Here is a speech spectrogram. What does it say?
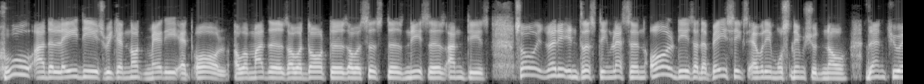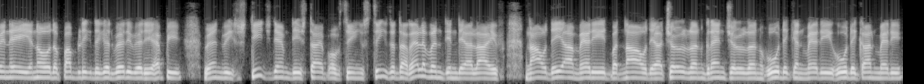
Who are the ladies we cannot marry at all? Our mothers, our daughters, our sisters, nieces, aunties. So, it's very interesting lesson. All these are the basics every Muslim should know. Then Q&A, you know, the public, they get very, very happy when we teach them these type of things, things that are relevant in their life. Now they are married, but now they are children, grandchildren, who they can marry, who they can't marry.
